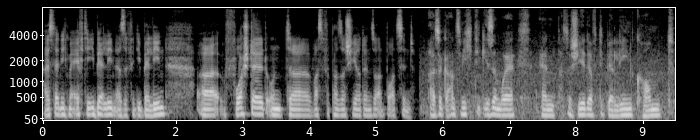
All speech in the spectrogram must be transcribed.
heißt ja nicht mehr FTI Berlin, also für die Berlin, äh, vorstellt und äh, was für Passagiere denn so an Bord sind. Also ganz wichtig ist einmal, ein Passagier, der auf die Berlin kommt,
